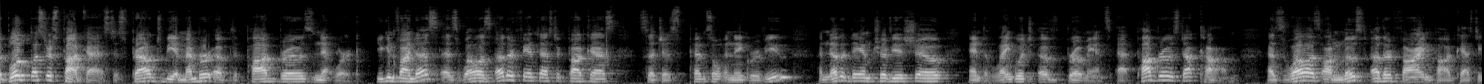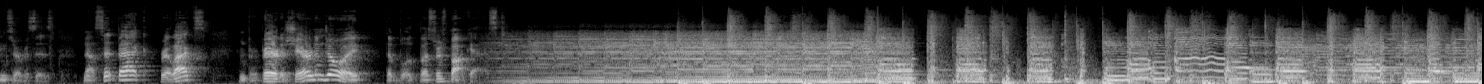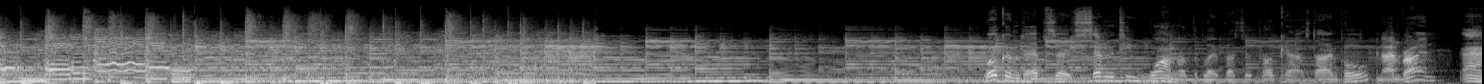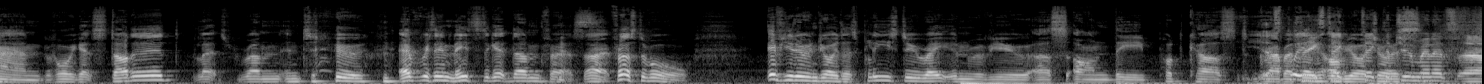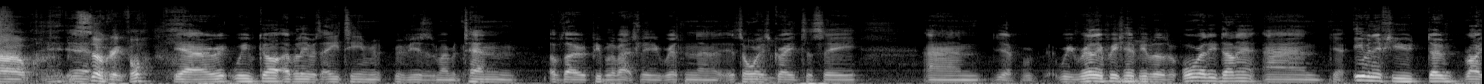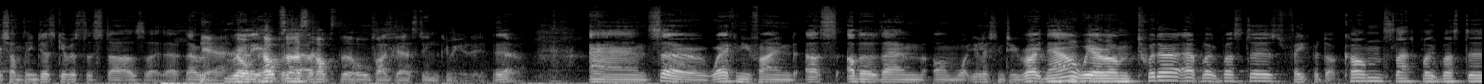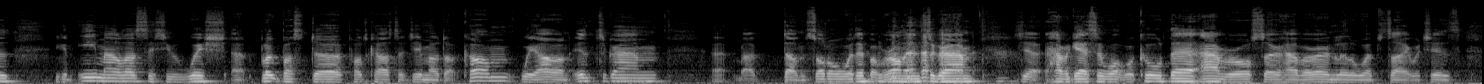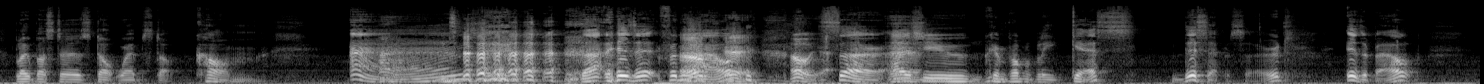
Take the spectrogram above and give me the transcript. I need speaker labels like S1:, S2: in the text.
S1: The Blokebusters podcast is proud to be a member of the Pod Bros Network. You can find us, as well as other fantastic podcasts such as Pencil and Ink Review, Another Damn Trivia Show, and Language of Bromance at podbros.com, as well as on most other fine podcasting services. Now sit back, relax, and prepare to share and enjoy the Blokebusters podcast.
S2: Welcome to episode 71 of the Blokebusters podcast. I'm Paul,
S1: And I'm Brian.
S2: and before we get started, let's run into everything that needs to get done first.
S1: Yes.
S2: Alright, first of all, if you do enjoy this, please do rate and review us on the podcast grabber thing
S1: take,
S2: of your
S1: take
S2: choice.
S1: the two minutes. Uh,
S2: Yeah.
S1: So grateful.
S2: Yeah, we- we've got, I believe it's 18 reviews at the moment. 10 of those people have actually written, and it's always
S1: Mm.
S2: great to see. And yeah, we- really appreciate people that have already done it. And yeah, even if you don't write something, just give us the stars like that. That would
S1: Yeah,
S2: really
S1: help, helps
S2: help
S1: us. It helps the whole podcasting community.
S2: Yeah.
S1: So.
S2: And so, where can you find us other than on what you're listening to right now? we are on Twitter at Blokebusters, Facebook.com slash Blokebusters. You can email us if you wish at blokebusterpodcast at gmail.com. We are on Instagram. Uh, done sod all with it, but we're on Instagram. have a guess at what we're called there. And we also have our own little website, which is blokebusters.webs.com. And that is it for now.
S1: Okay. Oh yeah.
S2: So, as
S1: Um,
S2: you can probably guess, this episode is about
